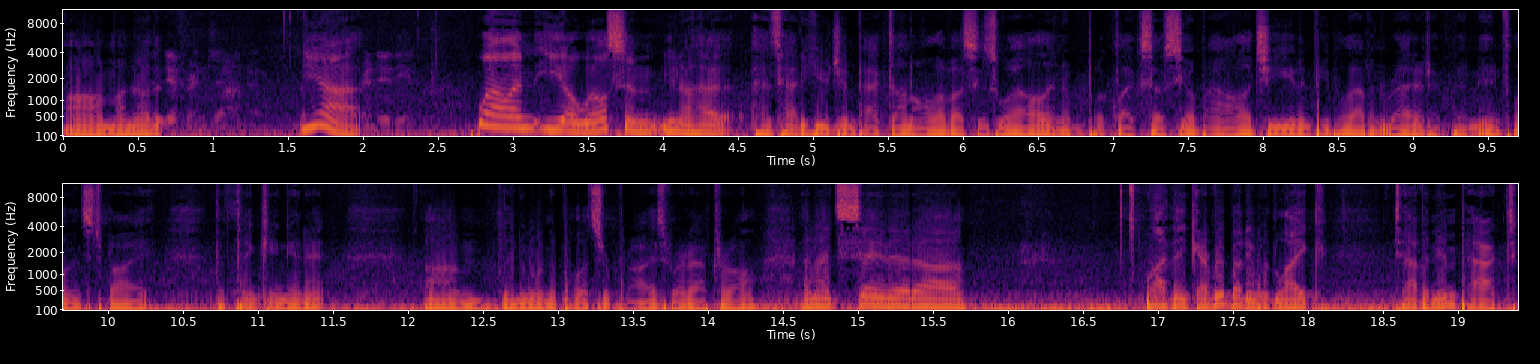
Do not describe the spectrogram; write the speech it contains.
Um, another different genre. Yeah. Different well, and E.O. Wilson, you know, ha, has had a huge impact on all of us as well. In a book like Sociobiology, even people who haven't read it have been influenced by the thinking in it. Um, and he won the Pulitzer Prize for it, after all. And I'd say that, uh, well, I think everybody would like to have an impact,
